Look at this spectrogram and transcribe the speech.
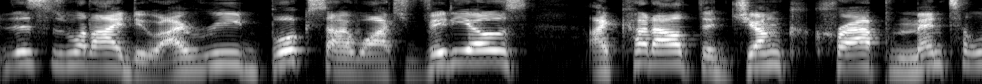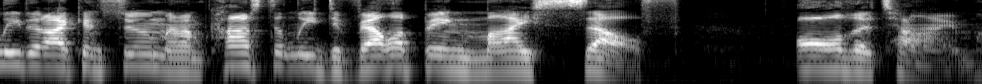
this is what I do. I read books, I watch videos, I cut out the junk crap mentally that I consume, and I'm constantly developing myself all the time.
